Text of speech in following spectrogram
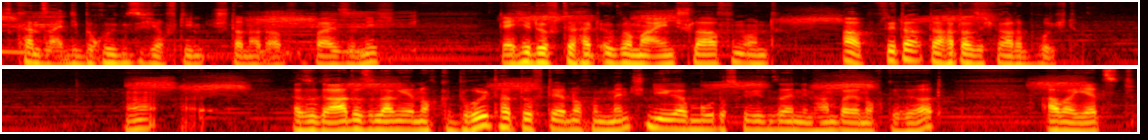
es kann sein, die beruhigen sich auf die Standardweise nicht. Der hier dürfte halt irgendwann mal einschlafen und... Ah, seht ihr, da hat er sich gerade beruhigt. Ja, also gerade solange er noch gebrüllt hat, dürfte er noch im Menschenjäger-Modus gewesen sein. Den haben wir ja noch gehört. Aber jetzt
